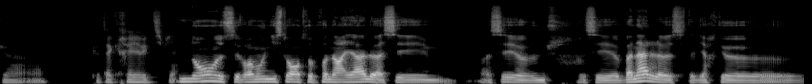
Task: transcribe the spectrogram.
que que tu as créé avec Tipeee? Non, c'est vraiment une histoire entrepreneuriale assez assez euh, assez banale, c'est-à-dire que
